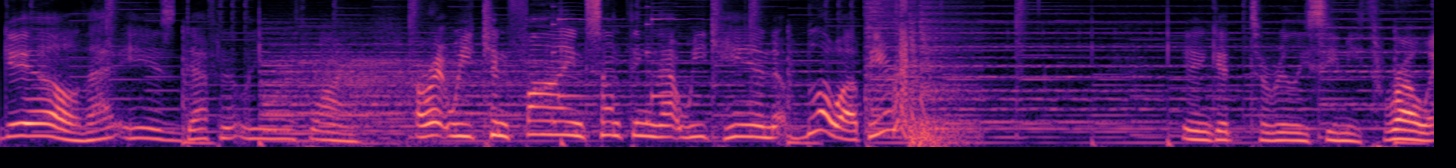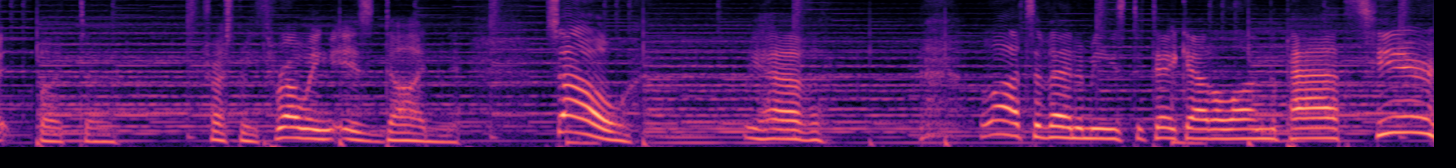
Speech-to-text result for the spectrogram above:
gil. That is definitely worthwhile. All right, we can find something that we can blow up here. You didn't get to really see me throw it, but uh, trust me, throwing is done. So, we have lots of enemies to take out along the paths here.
